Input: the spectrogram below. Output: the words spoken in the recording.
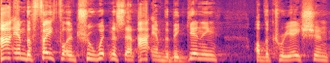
I am the faithful and true witness, and I am the beginning of the creation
